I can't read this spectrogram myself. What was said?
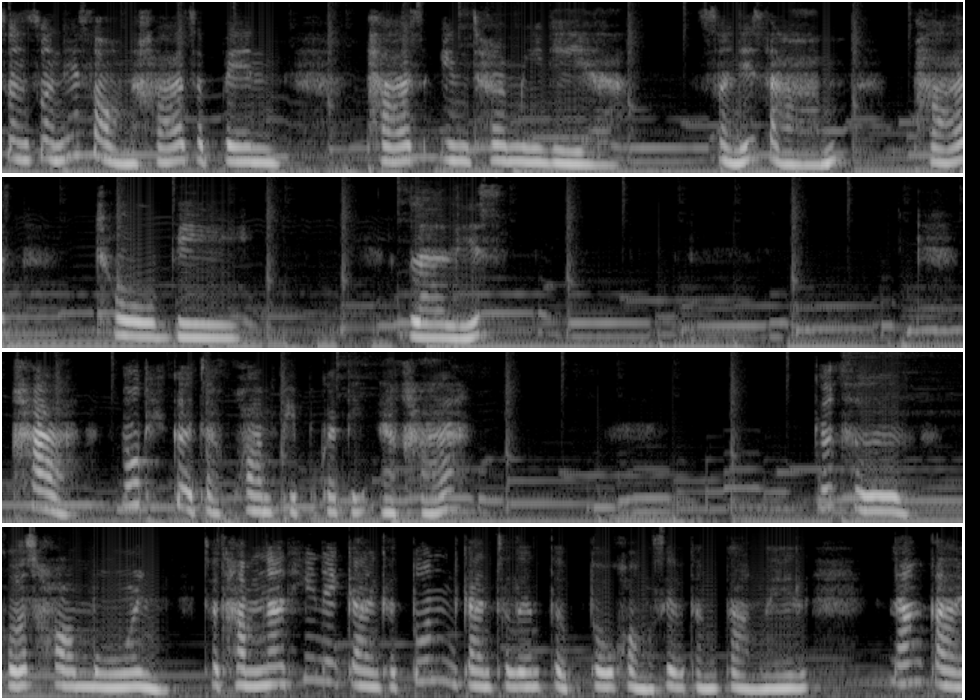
ส่วนส่วนที่ 2 นะคะจะเป็น pars intermedia ส่วนที่ 3 pars tuberculoris ค่ะโรคที่เกิดจากความผิดปกตินะคะ ก็คือ growth hormone จะทำหน้าที่ในการกระตุ้นการเจริญเติบโตของเซลล์ต่างๆ ในร่างกาย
